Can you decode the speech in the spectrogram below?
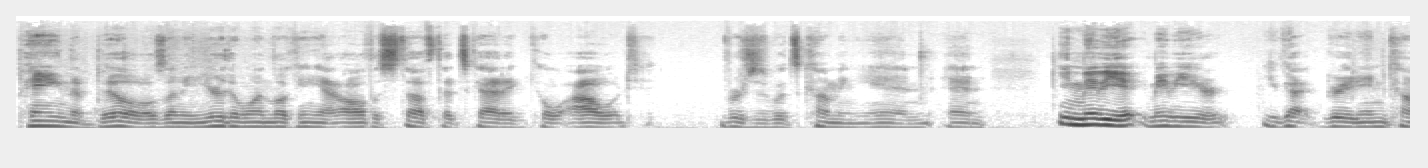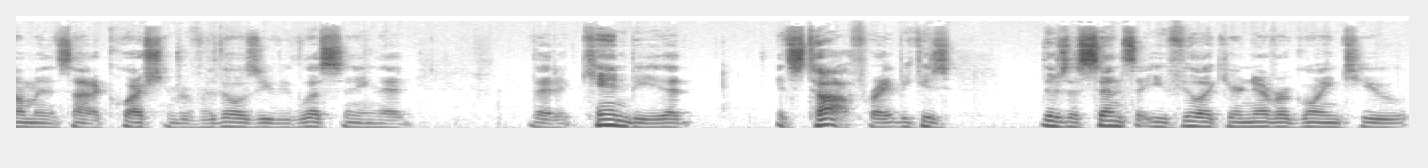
paying the bills, I mean, you're the one looking at all the stuff that's got to go out versus what's coming in, and you know, maybe maybe you're you got great income and it's not a question, but for those of you listening that that it can be that it's tough, right? Because there's a sense that you feel like you're never going to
